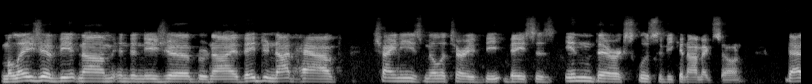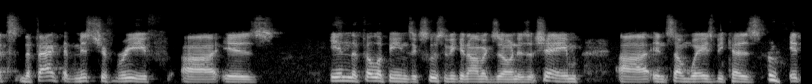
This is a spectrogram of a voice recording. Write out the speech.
Malaysia, Vietnam, Indonesia, Brunei, they do not have Chinese military b- bases in their exclusive economic zone. That's the fact that Mischief Reef uh, is in the Philippines exclusive economic zone is a shame uh, in some ways because it,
